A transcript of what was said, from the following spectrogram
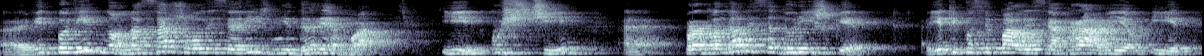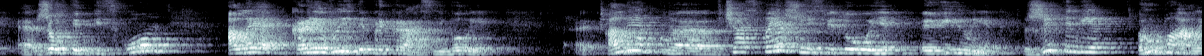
Е, Відповідно, насаджувалися різні дерева і кущі, е, прокладалися доріжки, які посипалися гравієм і е, жовтим піском, але краєвиди прекрасні були. Але е, в час Першої світової е, війни жителі рубали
